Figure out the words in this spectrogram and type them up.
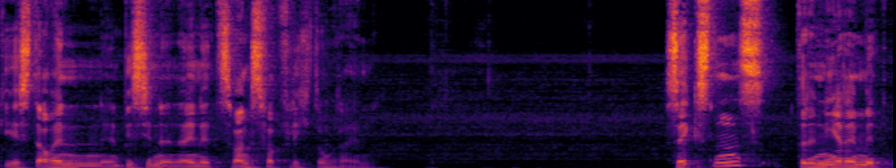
gehst auch ein, ein bisschen in eine Zwangsverpflichtung rein. Sechstens, trainiere mit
